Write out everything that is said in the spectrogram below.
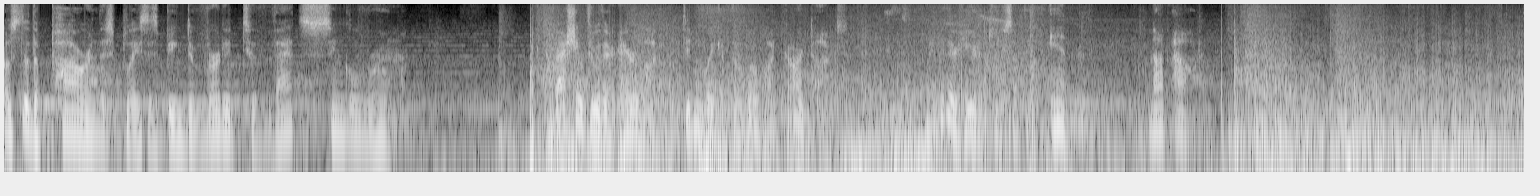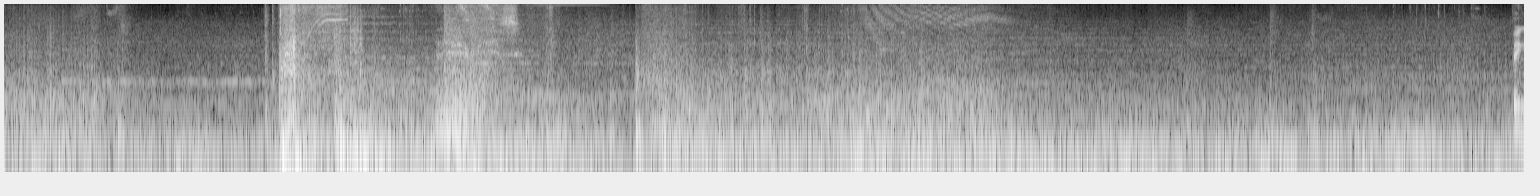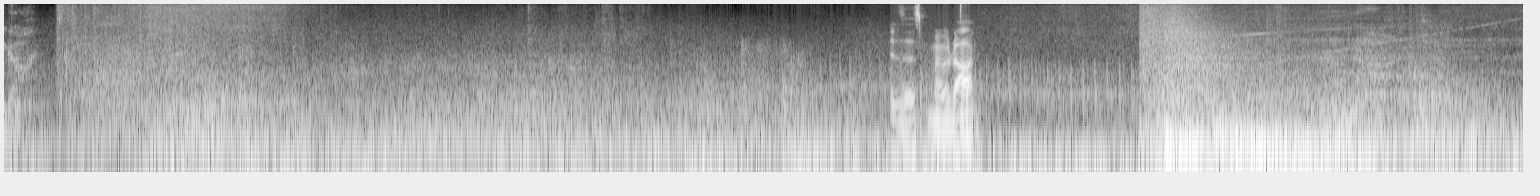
Most of the power in this place is being diverted to that single room. Crashing through their airlock didn't wake up the robot guard dogs. Maybe they're here to keep something in, not out. Is this M.O.D.O.K.? Oh no.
